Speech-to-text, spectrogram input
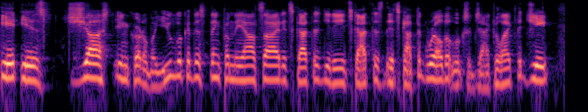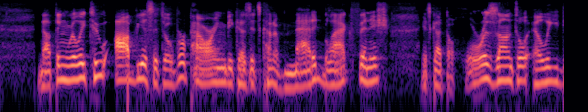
It is just incredible. You look at this thing from the outside. It's got the it's got this it's got the grill that looks exactly like the Jeep. Nothing really too obvious. It's overpowering because it's kind of matted black finish. It's got the horizontal LED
